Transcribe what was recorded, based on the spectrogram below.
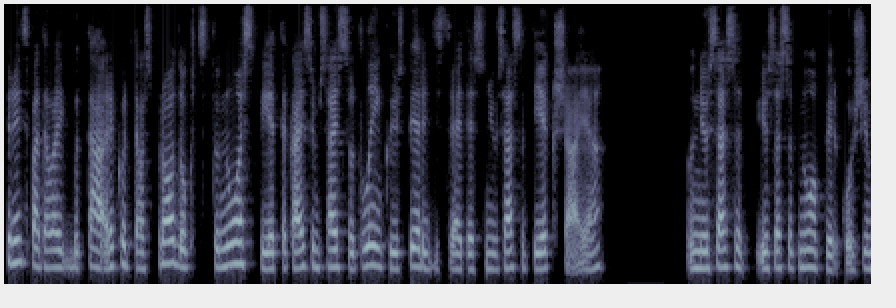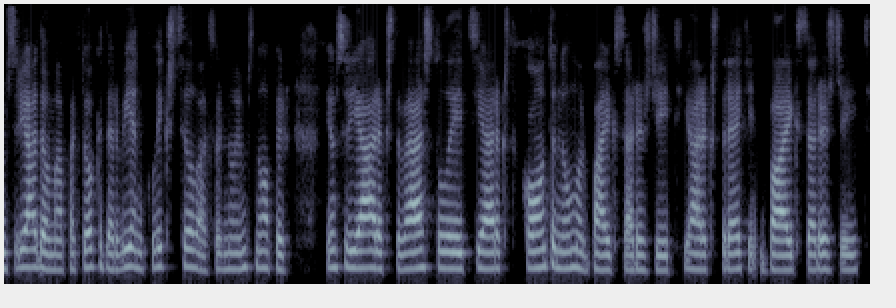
principā tev vajag būt tā, rekurtavs produkts, tu nospied, tā kā es jums aizsūtu linku, jūs piereģistrēties un jūs esat iekšā. Ja? Un jūs esat, jūs esat nopirkuši. Jums ir jādomā par to, ka ar vienu klikšķi cilvēks var no jums nopirkt. Jums ir jāraksta vēstulītes, jāraksta konta numuru, baigi sarežģīti, jāraksta rēķini, baigi sarežģīti.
